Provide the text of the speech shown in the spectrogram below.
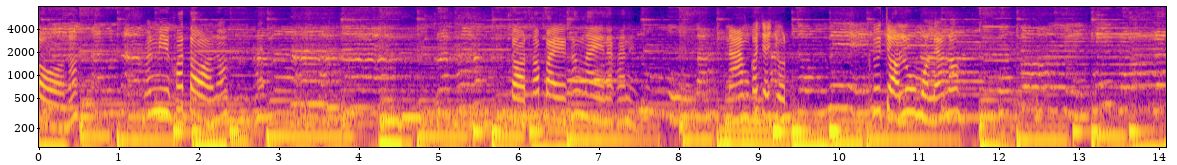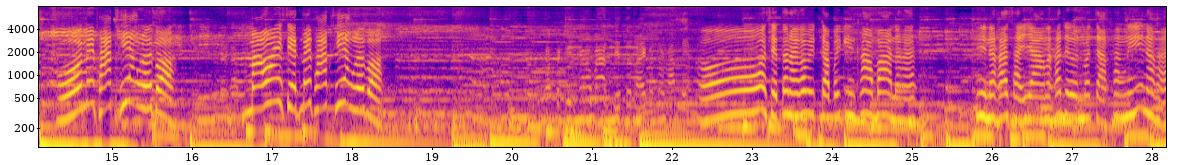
ต่อเนาะ มันมีข้อต่อเนาะสอดเข้าไปข้างในนะคะนี่น้ำก็จะหยดคือเจาะรูหมดแล้วเนาะโอ้ยไม่พักเที่ยงเลยบ่เมาให้เสร็จไม่พักเที่ยงเลยบ่กลับไปกินข้าวบ้านเสร็จตอนไหนก็ตอนนั้นเลยโอ้เสร็จตอนไหนก็ไปกลับไปกินข้าวบ้านนะคะ นี่นะคะสายยางนะคะ เดินมาจากทางนี้นะคะ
